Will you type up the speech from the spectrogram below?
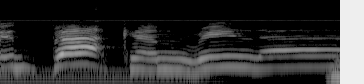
Sit back and relax.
